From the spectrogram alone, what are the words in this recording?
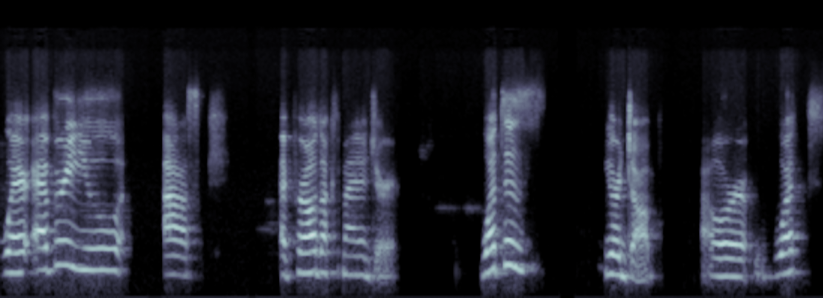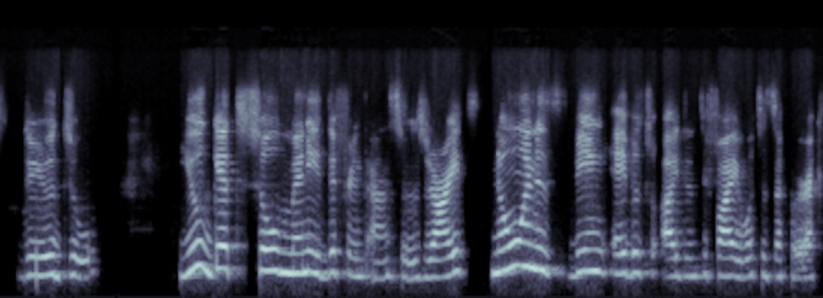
wherever you ask a product manager, what is your job or what do you do? You get so many different answers, right? No one is being able to identify what is the correct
